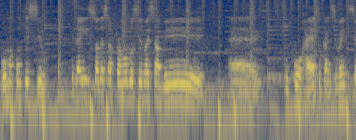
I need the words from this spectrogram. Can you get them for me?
como aconteceu que daí só dessa forma você vai saber é, o correto, cara. Você vai, você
